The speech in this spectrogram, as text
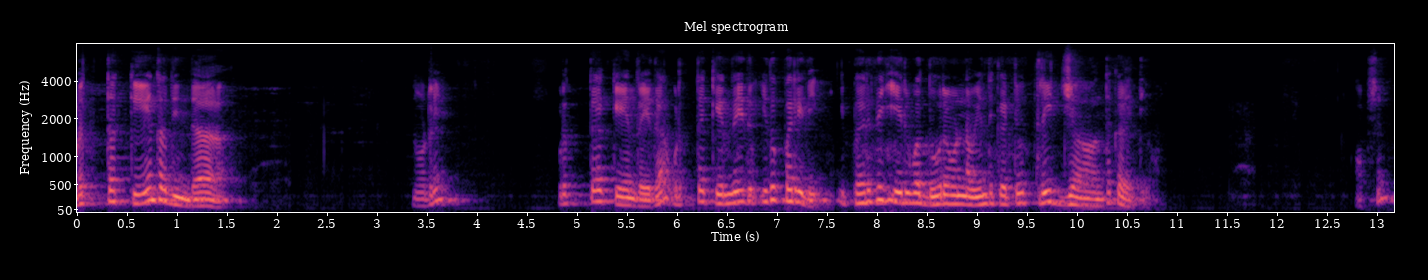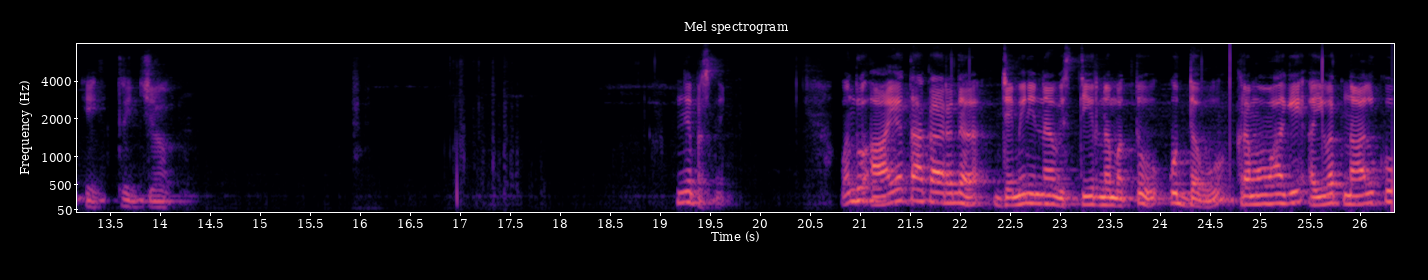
ವೃತ್ತ ಕೇಂದ್ರದಿಂದ. ನೋಡ್ರಿ. ವೃತ್ತ ಕೇಂದ್ರ ಇದೆ. ವೃತ್ತ ಕೇಂದ್ರ ಇದು ಇದು ಪರಿಧಿ. ಈ ಪರಿಧಿಗೆ ಇರುವ ದೂರವನ್ನು ನಾವು ಎಂದು ಕರಿತೀವಿ? ತ್ರಿಜ್ಯ ಅಂತ ಕರಿತೀವಿ. ಆಪ್ಷನ್ ಎ ತ್ರಿಜ್ಯ. ಪ್ರಶ್ನೆ. ಒಂದು ಆಯತಾಕಾರದ ಜಮೀನಿನ ವಿಸ್ತೀರ್ಣ ಮತ್ತು ಉದ್ದವು ಕ್ರಮವಾಗಿ ಐವತ್ನಾಲ್ಕು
